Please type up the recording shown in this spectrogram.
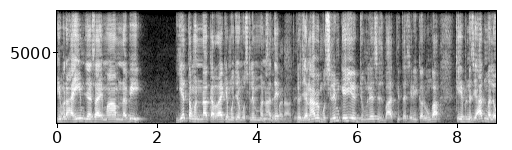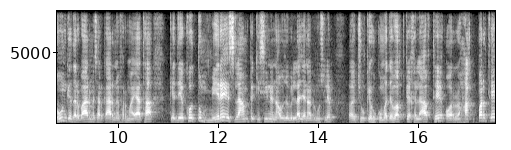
इब्राहिम जैसा इमाम नबी ये तमन्ना कर रहा है कि मुझे मुस्लिम बना मुस्लिम दे, बना दे। तो जनाब मुस्लिम के ही एक जुमले से इस बात की तशरी करूँगा कि इबन ज़ियाद मलून के दरबार में सरकार ने फरमाया था कि देखो तुम मेरे इस्लाम पे किसी ने नाउज़बिल्ला जनाब मुस्लिम चूँकि हुकूमत वक्त के ख़िलाफ़ थे और हक़ पर थे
